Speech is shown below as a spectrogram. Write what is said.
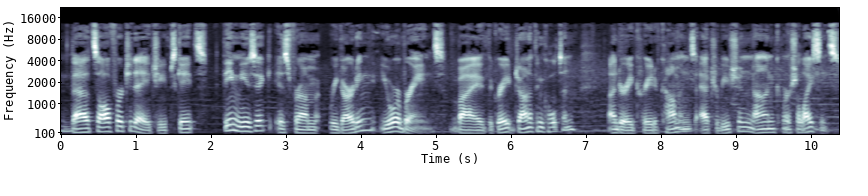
that's all for today, cheapskates. Theme music is from Regarding Your Brains by the great Jonathan Coulton under a Creative Commons Attribution Non Commercial License.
